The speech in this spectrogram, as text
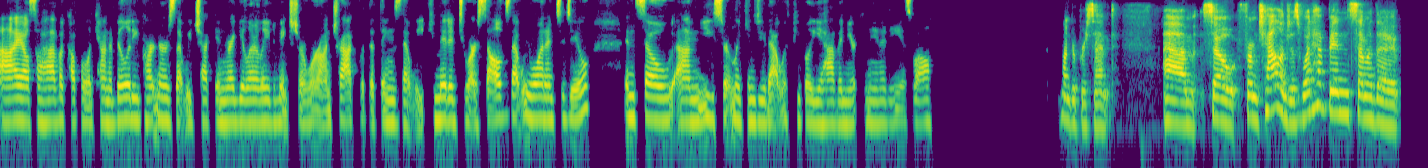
I also have a couple accountability partners that we check in regularly to make sure we're on track with the things that we committed to ourselves that we wanted to do. And so um, you certainly can do that with people you have in your community as well. 100%. Um, so, from challenges, what have been some of the,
